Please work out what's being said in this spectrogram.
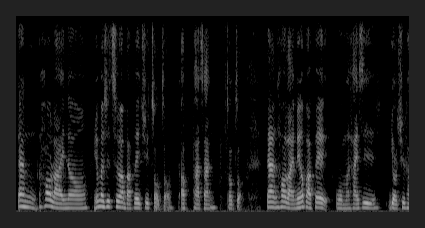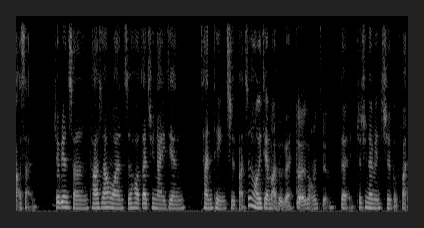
但后来呢，原本是吃完 buffet 去走走啊，爬山走走。但后来没有 buffet，我们还是有去爬山，就变成爬山完之后再去那一间餐厅吃饭，是同一间嘛？对不对？对，同一间。对，就去那边吃个饭，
